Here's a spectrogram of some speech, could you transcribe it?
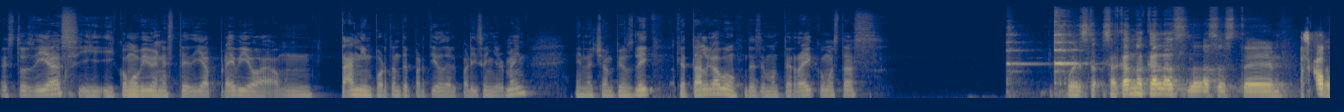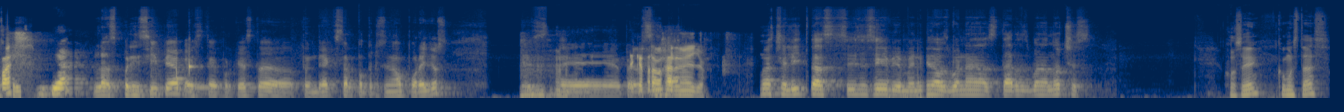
estos días y, y cómo viven este día previo a un tan importante partido del Paris Saint Germain en la Champions League. ¿Qué tal, Gabo? Desde Monterrey, ¿cómo estás? Pues sacando acá las, las, este, las copas. Las principia, este, porque esto tendría que estar patrocinado por ellos. Este, Hay que trabajar en ello. Unas chelitas, sí, sí, sí, bienvenidos, buenas tardes, buenas noches. José, ¿cómo estás?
